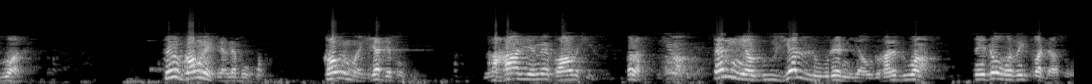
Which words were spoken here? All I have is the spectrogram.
သွားတယ်သူကောင်းနေကြတဲ့ပုဂ္ဂိုလ်ကောင်းရင်မှရက်တဲ့ပုဂ္ဂိုလ်ငါဟာရင်လည်းဘာမှမရှိဘူးဟုတ်လားရှိပါဗျာအဲ့ဒီနေရာသူရက်လို့တဲ့နေရာကိုတခါလေ तू ကစေတော့ဝသိပတ်တာဆို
